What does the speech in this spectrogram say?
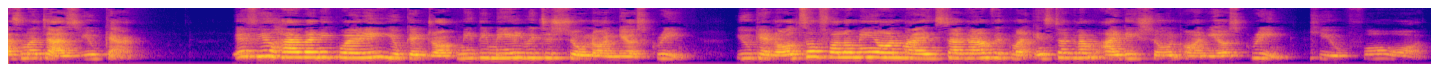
as much as you can. If you have any query, you can drop me the mail which is shown on your screen. You can also follow me on my Instagram with my Instagram ID shown on your screen. Thank you for watching.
